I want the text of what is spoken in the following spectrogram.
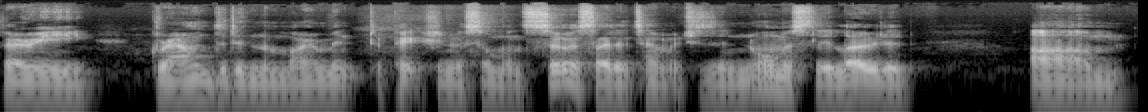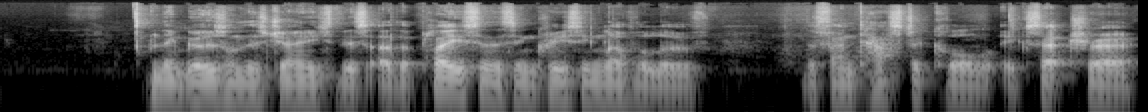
very grounded in the moment depiction of someone's suicide attempt which is enormously loaded um and then goes on this journey to this other place and this increasing level of the fantastical, etc.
